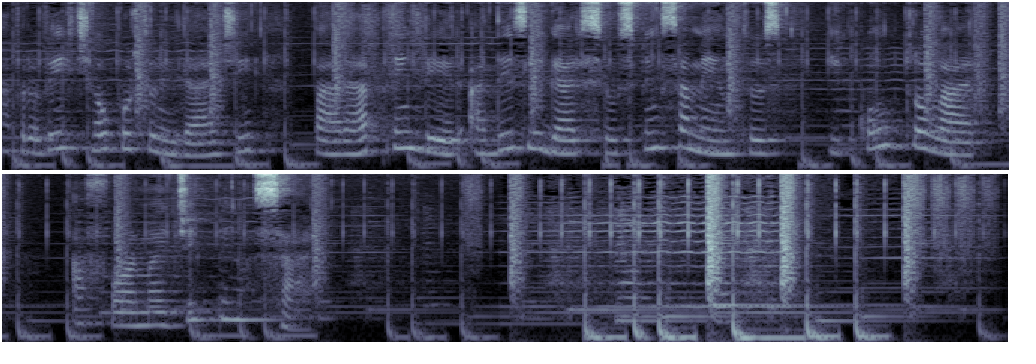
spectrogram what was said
aproveite a oportunidade para aprender a desligar seus pensamentos e controlar a forma de pensar.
